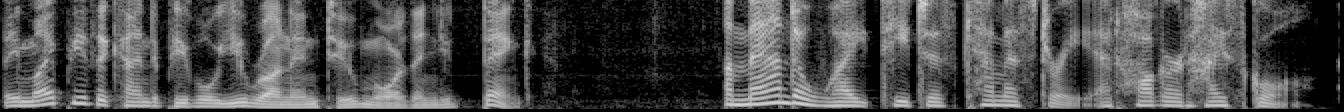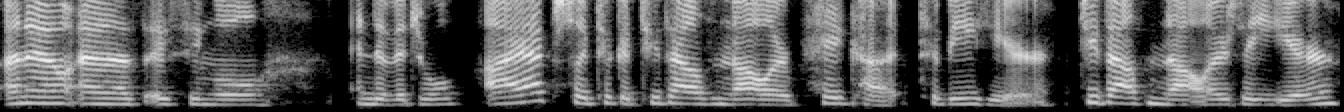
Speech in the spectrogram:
they might be the kind of people you run into more than you'd think. Amanda White teaches chemistry at Hoggard High School. I know as a single individual, I actually took a $2,000 pay cut to be here. $2,000 a year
